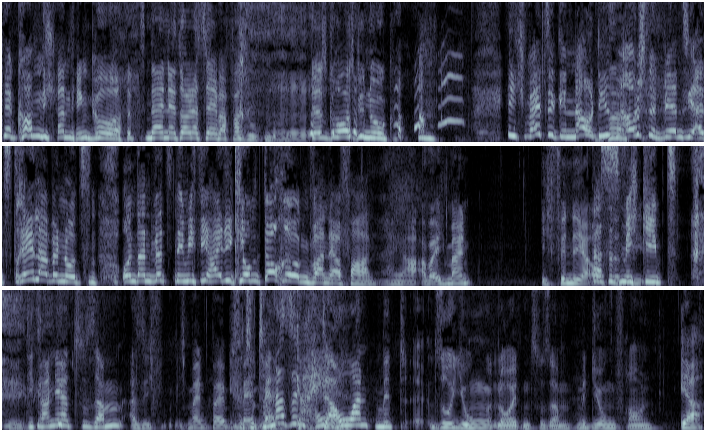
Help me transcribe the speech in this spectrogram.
Der kommt nicht an den Gurt. Nein, er soll das selber versuchen. Der ist groß genug. Ich wette, genau diesen Ausschnitt werden sie als Trailer benutzen. Und dann wird's nämlich die Heidi Klum doch irgendwann erfahren, Naja, aber ich meine, ich finde ja auch, dass es mich die, gibt. Die kann ja zusammen, also ich, ich meine, bei Männer sind geil. dauernd mit äh, so jungen Leuten zusammen, mit jungen Frauen. Ja.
